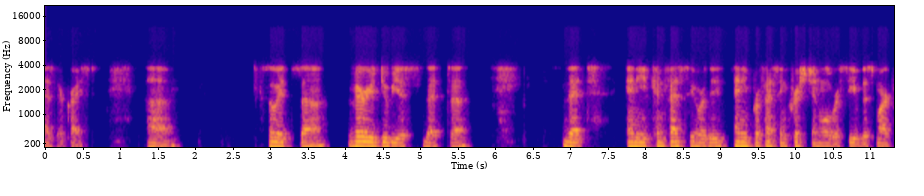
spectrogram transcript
as their Christ. So it's very dubious that uh, that any confessing or the any professing Christian will receive this mark,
